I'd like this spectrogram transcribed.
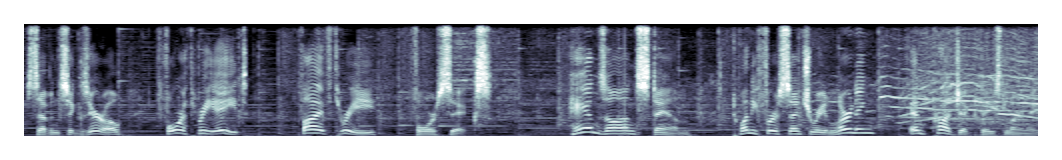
760-438-5346. Hands-on STEM, 21st century learning and project-based learning.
